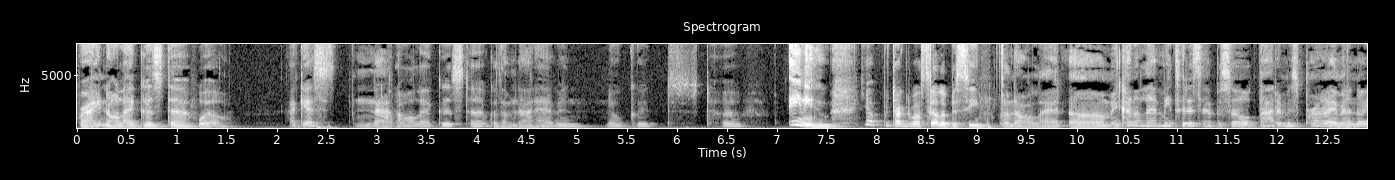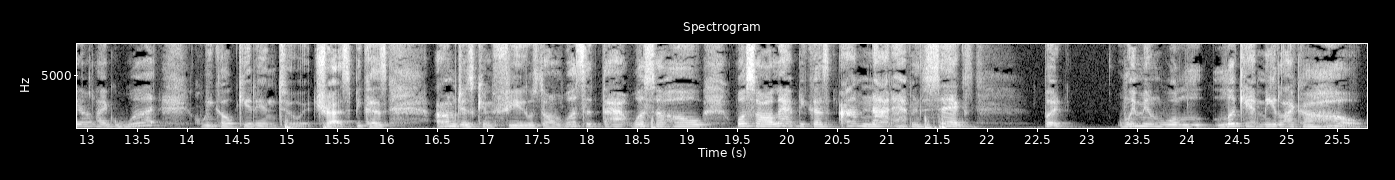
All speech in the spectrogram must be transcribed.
right? And all that good stuff. Well, I guess not all that good stuff because I'm not having no good stuff. Anywho, yep, we talked about celibacy and all that. Um, and kind of led me to this episode, Thotimus Prime. And I know y'all like, what? We go get into it. Trust, because I'm just confused on what's a thought, what's a hoe, what's all that, because I'm not having sex, but women will look at me like a hoe.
